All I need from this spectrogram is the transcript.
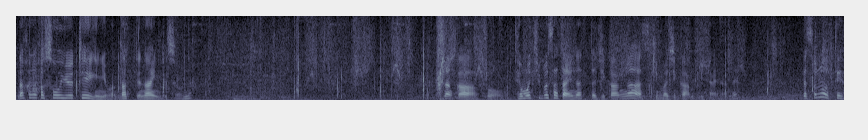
なかなかそういう定義にはなってないんですよね、うん。なんかそう手持ち無沙汰になった時間が隙間時間みたいなね。でそれを手,、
